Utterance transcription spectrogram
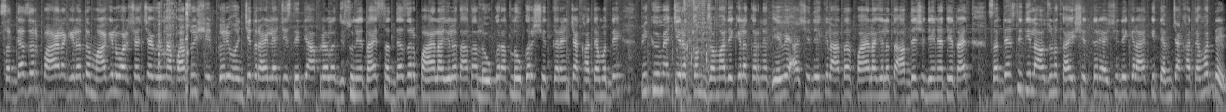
सध्या जर पाहायला गेलं तर मागील वर्षाच्या विम्यापासून शेतकरी वंचित राहिल्याची स्थिती आपल्याला दिसून येत आहे. सध्या जर पाहायला गेलं तर आता लवकरात लवकर शेतकऱ्यांच्या खात्यामध्ये पीक विम्याची रक्कम जमा देखील करण्यात यावे असे देखील आता पाहायला गेलं तर आदेश देण्यात येत आहेत. सध्या स्थितीला अजून काही शेतकरी असे देखील आहेत की त्यांच्या खात्यामध्ये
